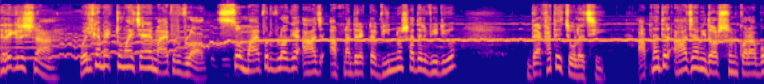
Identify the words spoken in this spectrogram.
Hare Krishna welcome back to my channel Mayapur blog so Mayapur ব্লগে আজ আপনাদের একটা ভিন্ন স্বাদের ভিডিও দেখাতে চলেছি। আপনাদের আজ আমি দর্শন করাবো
